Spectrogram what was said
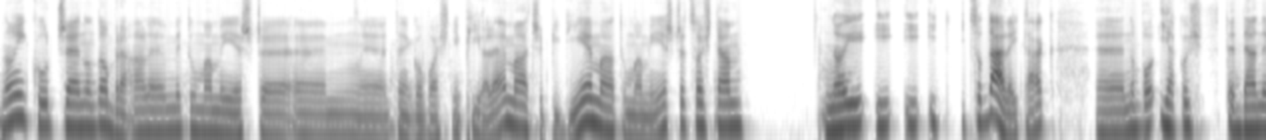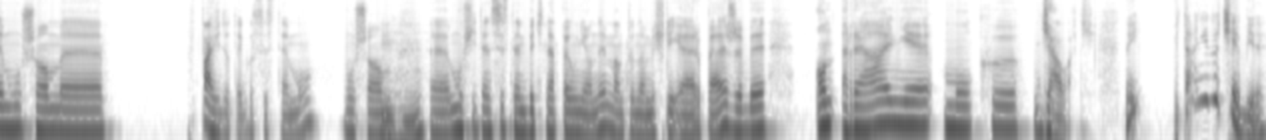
No i kurczę, no dobra, ale my tu mamy jeszcze tego właśnie PLM-a czy PDM-a, tu mamy jeszcze coś tam. No i, i, i, i, i co dalej, tak? E, No bo jakoś te dane muszą e, wpaść do tego systemu, muszą Mhm. e, musi ten system być napełniony, mam tu na myśli ERP, żeby on realnie mógł e, działać. No i pytanie do ciebie.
